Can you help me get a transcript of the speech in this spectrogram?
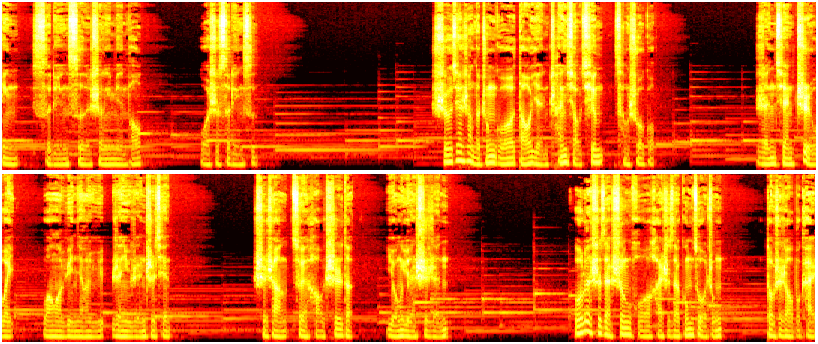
听四零四声音面包，我是四零四。《舌尖上的中国》导演陈小青曾说过：“人间至味，往往酝酿于人与人之间。世上最好吃的，永远是人。无论是在生活还是在工作中，都是绕不开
